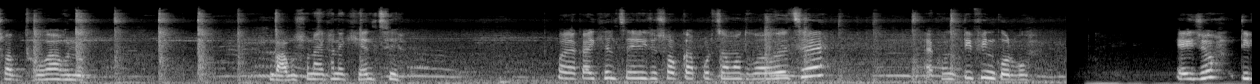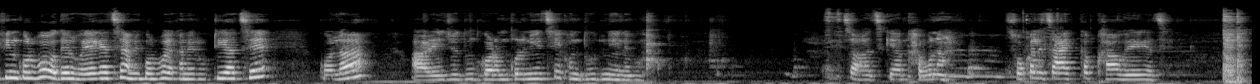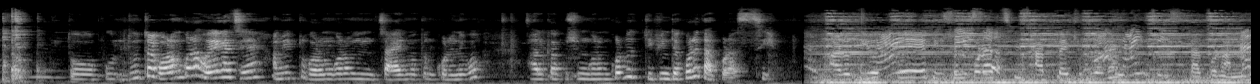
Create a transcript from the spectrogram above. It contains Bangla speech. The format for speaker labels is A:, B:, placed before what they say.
A: সব ধোয়া হলো। বাবুসোনা এখানে খেলছে। ও একাই খেলছে, এই যে সব কাপড় জামা ধোয়া হয়েছে। এখন টিফিন করব। এই যে টিফিন করব, ওদের হয়ে গেছে, আমি করব। এখানে রুটি আছে, কলা, আর এই যে দুধ গরম করে নিয়েছি, এখন দুধ নিয়ে নেব। চা আজকে আর খাব না। সকালে চা এক কাপ খাওয়া হয়ে গেছে। তো দুধটা গরম করা হয়ে গেছে। আমি একটু গরম গরম চায়ের মতন করে নেব। হালকা কুসুম গরম করব টিফিনটা করে তারপর আসছি। আরতি হচ্ছে টিউশন পড়াচ্ছি সাতটায় ছুটি হবে তারপর রান্না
